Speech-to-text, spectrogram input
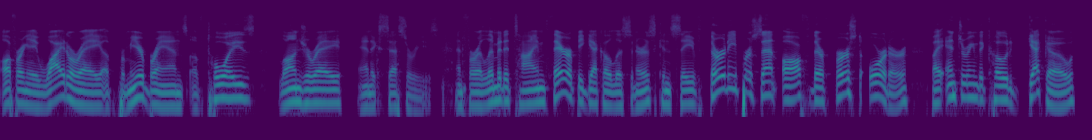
offering a wide array of premier brands of toys, lingerie, and accessories. And for a limited time, Therapy Gecko listeners can save 30% off their first order by entering the code GECKO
